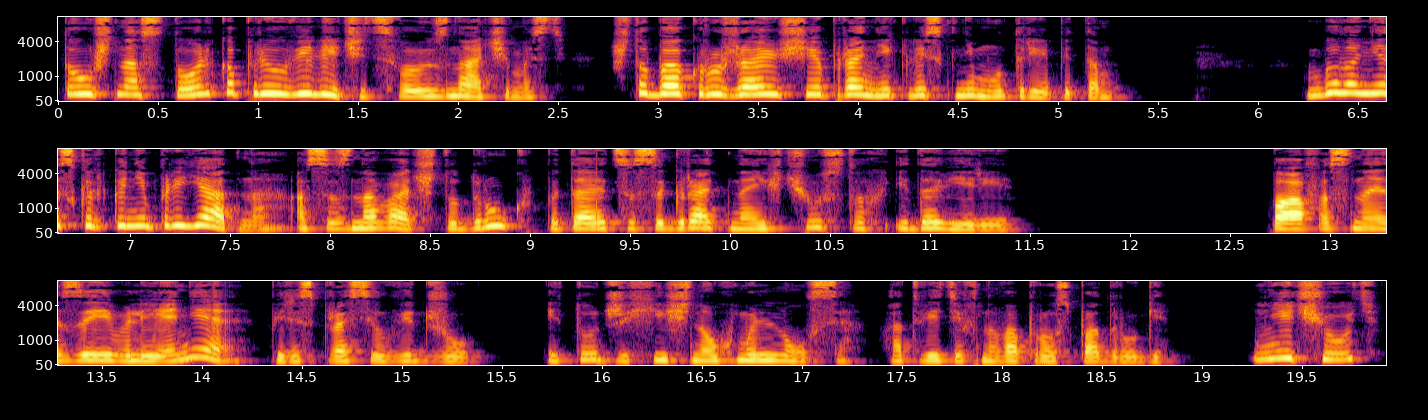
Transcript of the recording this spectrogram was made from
то уж настолько преувеличить свою значимость, чтобы окружающие прониклись к нему трепетом. Было несколько неприятно осознавать, что друг пытается сыграть на их чувствах и доверии. «Пафосное заявление?» – переспросил Виджу и тут же хищно ухмыльнулся, ответив на вопрос подруги. «Ничуть.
